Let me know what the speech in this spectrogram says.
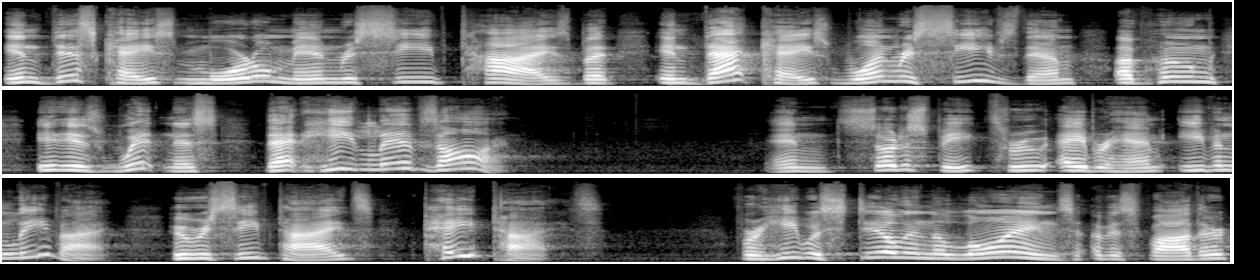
In this case, mortal men receive tithes, but in that case, one receives them of whom it is witness that he lives on. And so to speak, through Abraham, even Levi, who received tithes, paid tithes. For he was still in the loins of his father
